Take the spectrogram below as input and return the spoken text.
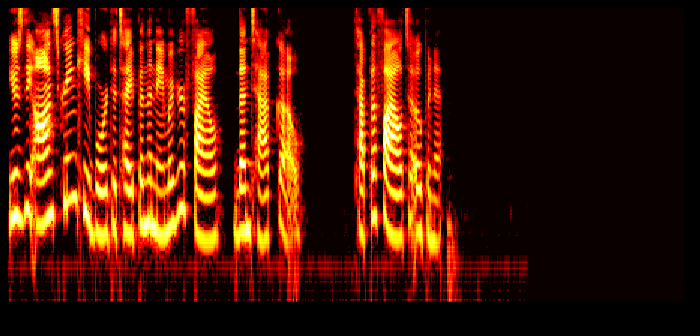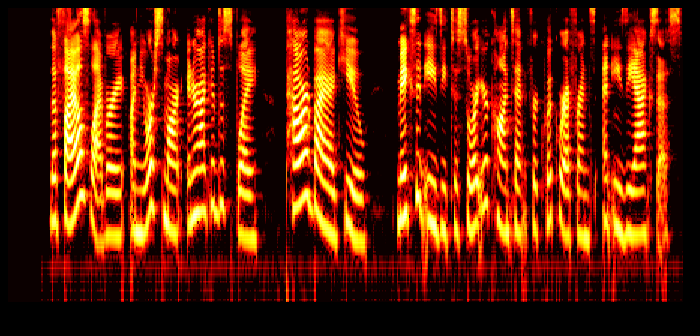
Use the on-screen keyboard to type in the name of your file, then tap Go. Tap the file to open it. The Files library on your smart interactive display, powered by IQ, makes it easy to sort your content for quick reference and easy access.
